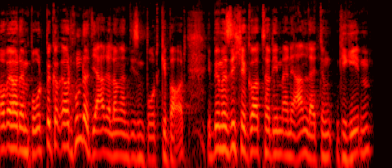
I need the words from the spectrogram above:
aber, er hat ein Boot bekommen, er hat 100 Jahre lang an diesem Boot gebaut. Ich bin mir sicher, Gott hat ihm eine Anleitung gegeben.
